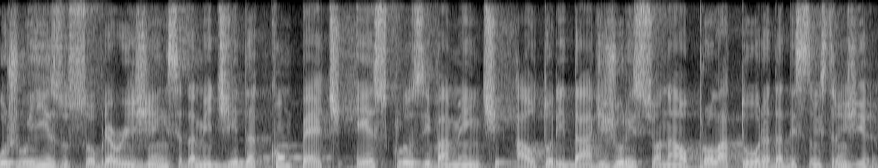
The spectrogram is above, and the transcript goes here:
O juízo sobre a urgência da medida compete exclusivamente à autoridade jurisdicional prolatora da decisão estrangeira.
